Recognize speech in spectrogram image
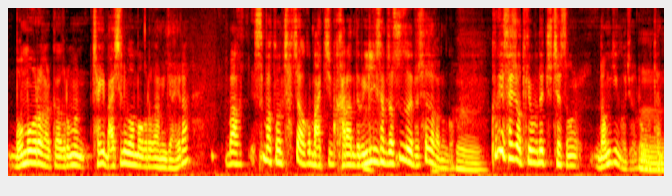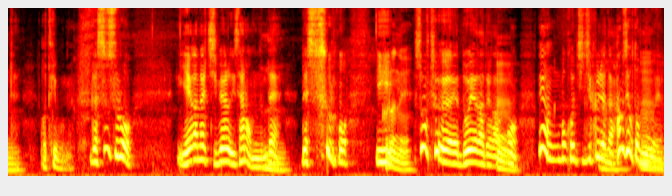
뭐 먹으러 갈까 그러면 자기 맛있는 거 먹으러 가는 게 아니라 막 스마트폰 찾아가고 맛집 가란 대로 1, 2, 3, 4 순서대로 찾아가는 거. 음. 그게 사실 어떻게 보면 내 주체성을 넘긴 거죠. 로봇한테. 어떻게 보면. 그러니까 스스로 얘가 날 지배할 의사는 없는데 내 스스로 이 음. 그러네. 소프트웨어의 노예가 돼갖고 그냥 뭐 그건 진짜 끌려다 아무 생각도 없는 거예요.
